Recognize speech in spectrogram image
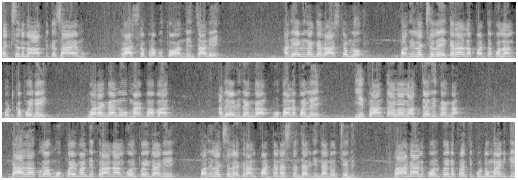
తక్షణమే ఆర్థిక సహాయం రాష్ట్ర ప్రభుత్వం అందించాలి. అదేవిధంగా రాష్ట్రంలో పది లక్షల ఎకరాల పంట పొలాలు కొట్టుకపోయినాయి. వరంగల్ మహబూబాబాద్ అదేవిధంగా భూపాలపల్లి ఈ ప్రాంతాలలో అత్యధికంగా దాదాపుగా ముప్పై మంది ప్రాణాలు కోల్పోయినరని పది లక్షల ఎకరాలు పంట నష్టం జరిగిందని వచ్చింది. ప్రాణాలు కోల్పోయిన ప్రతి కుటుంబానికి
